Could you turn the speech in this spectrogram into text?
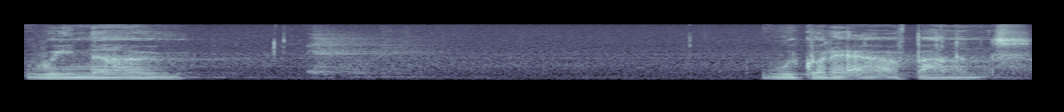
we know we've got it out of balance.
